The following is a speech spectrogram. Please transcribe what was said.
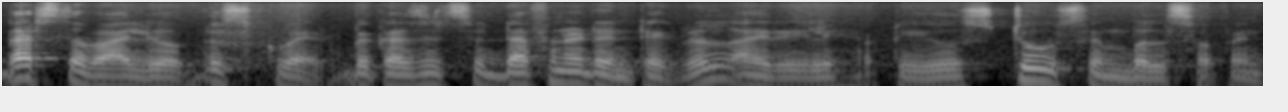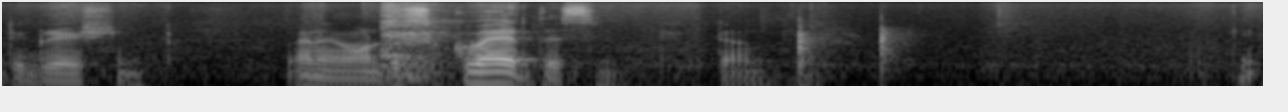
That is the value of the square because it is a definite integral I really have to use two symbols of integration when I want to square this term okay.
